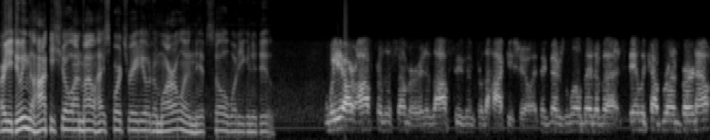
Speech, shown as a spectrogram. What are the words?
Are you doing the hockey show on Mile High Sports Radio tomorrow? And if so, what are you going to do? We are off for the summer. It is off season for the hockey show. I think there's a little bit of a Stanley Cup run burnout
